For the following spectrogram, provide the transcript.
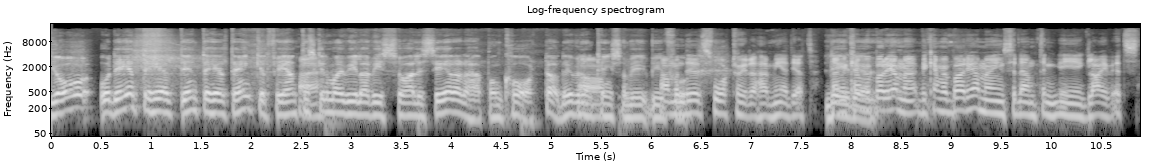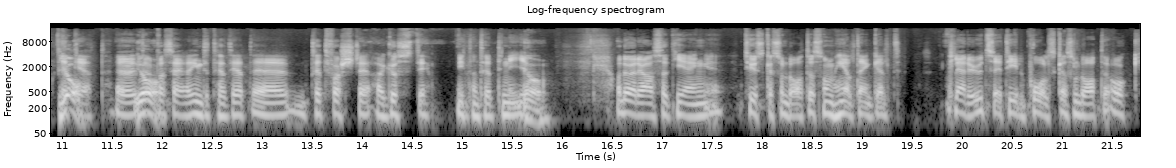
Ja, och det är, inte helt, det är inte helt enkelt, för egentligen Nej. skulle man ju vilja visualisera det här på en karta. Det är väl Ja. någonting som vi, vi ja, får... men det är svårt i det här mediet. Det är vi, kan det. väl börja med, vi kan väl börja med incidenten i Gleiwitz 31. Ja. Eh, Ja. Vad säger? Inte 31, eh, 31 augusti 1939. Ja. Och då är det alltså ett gäng tyska soldater som helt enkelt klär ut sig till polska soldater och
